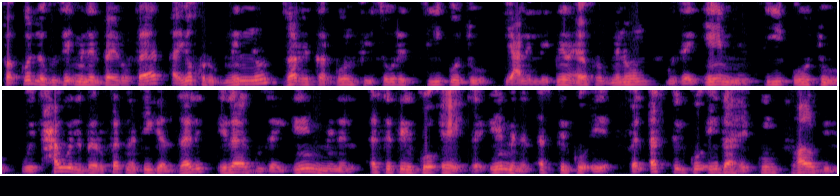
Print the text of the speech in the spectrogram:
فكل جزيء من البيروفات هيخرج منه ذرة كربون في صورة CO2 يعني الاثنين هيخرج منهم جزيئين من CO2 ويتحول البيروفات نتيجة لذلك إلى جزيئين من ال acetyl CoA جزيئين من ال acetyl CoA فال acetyl CoA ده هيكون فاضل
